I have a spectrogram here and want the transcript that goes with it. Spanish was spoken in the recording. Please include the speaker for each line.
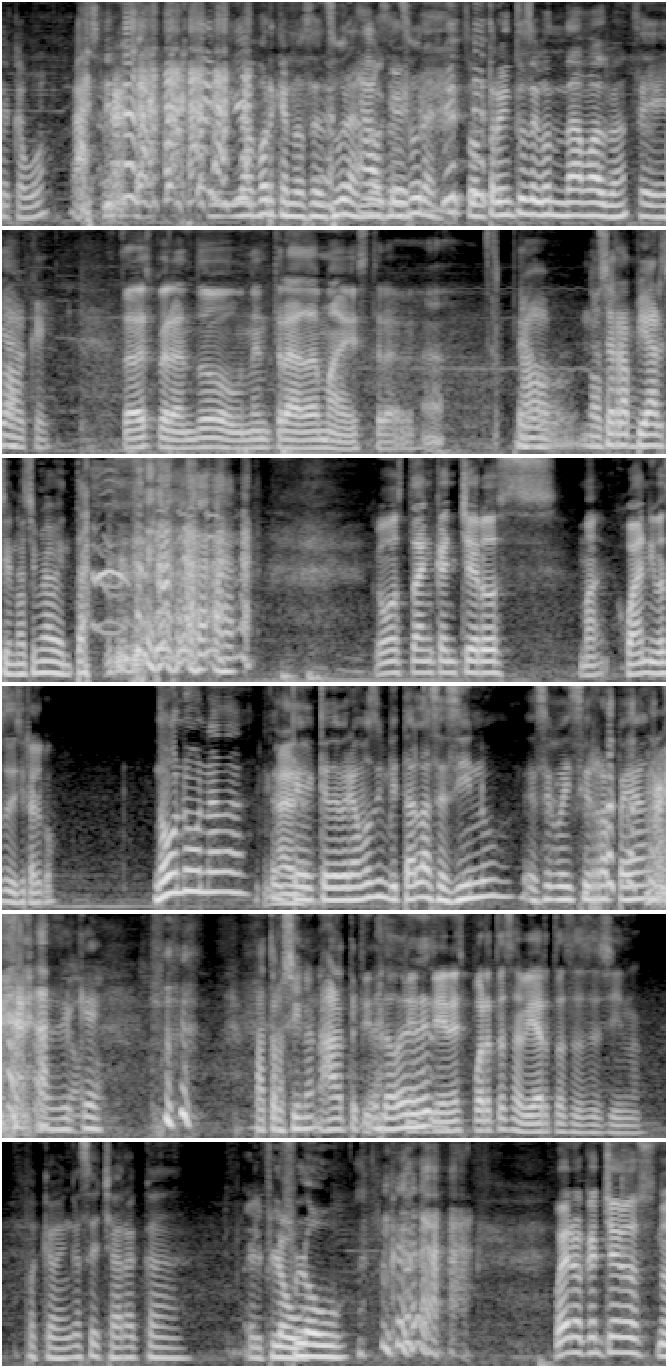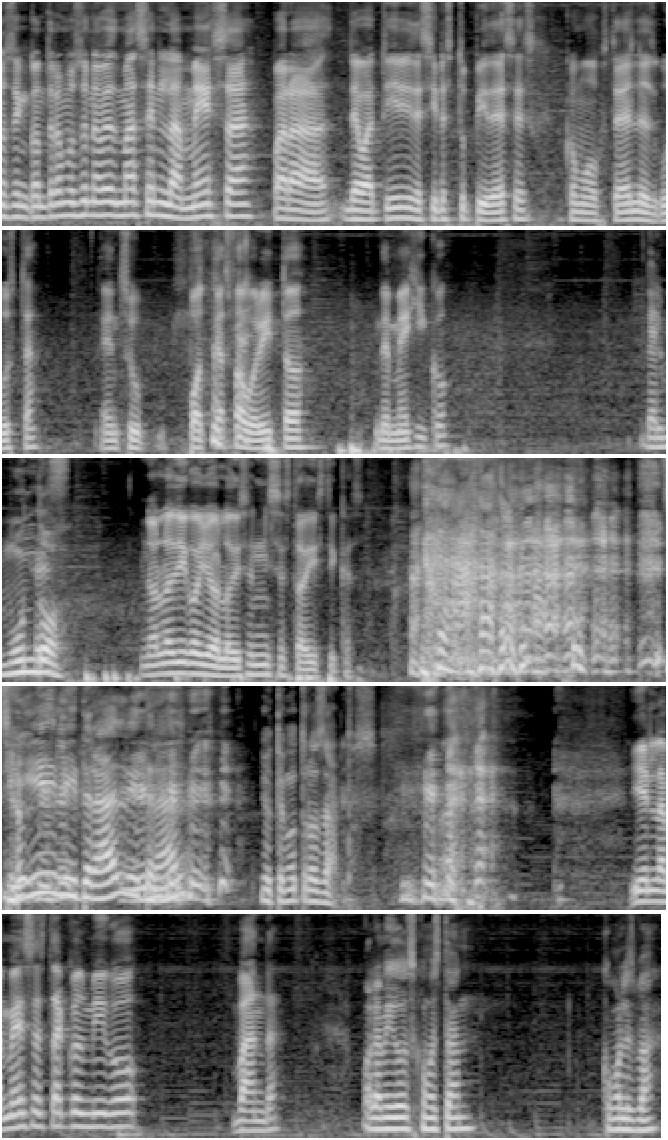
Speaker 1: se acabó.
Speaker 2: Ya porque nos censuran,
Speaker 1: Ah,
Speaker 2: nos censuran.
Speaker 1: Son 30 segundos nada más, ¿verdad?
Speaker 2: Sí, ya.
Speaker 1: Ah, ok.
Speaker 3: Estaba esperando una entrada maestra, güey.
Speaker 1: No, no sé rapear, si no, sí me aventa.
Speaker 3: ¿Cómo están, cancheros? Ma- Juan, ¿ibas a decir algo?
Speaker 2: No, no, nada.
Speaker 3: Ah.
Speaker 2: Que, que deberíamos invitar al asesino. Ese güey sí rapea. así que,
Speaker 1: Patrocinan. Ah, no te.
Speaker 2: No,
Speaker 3: Tienes puertas abiertas, asesino.
Speaker 2: para que vengas a echar acá
Speaker 1: El flow.
Speaker 2: flow.
Speaker 3: Bueno, cancheros, nos encontramos una vez más en la mesa para debatir y decir estupideces como a ustedes les gusta. En su podcast favorito de México.
Speaker 1: Del mundo.
Speaker 2: Es-
Speaker 3: No lo digo yo, lo dicen mis estadísticas.
Speaker 2: Sí, literal, literal.
Speaker 1: Yo tengo otros datos.
Speaker 3: Y en la mesa está conmigo Banda.
Speaker 1: Hola amigos, ¿cómo están? ¿Cómo les va?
